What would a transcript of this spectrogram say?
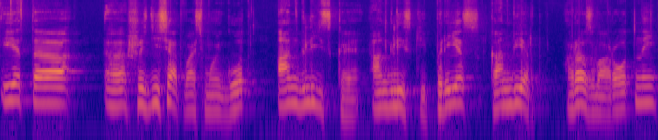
Это 68 э, год, английская, английский пресс, конверт разворотный.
